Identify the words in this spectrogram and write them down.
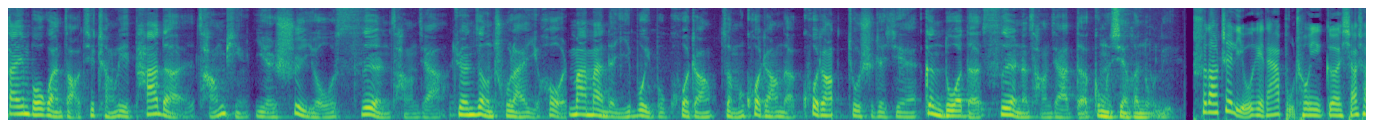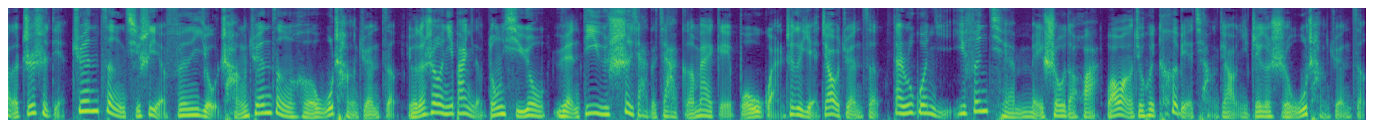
大英博物馆早期成立，它的藏品也是由私人藏家捐赠出来以后，慢慢的一步一步扩张。怎么扩张的？扩张就是这些更多的私人的藏家的贡献和努力。说到这里，我给大家补充一个小小的知识点：捐赠其实也分有偿捐赠和无偿捐赠。有的时候你把你的东西用远低于市价的价格卖给博物馆，这个也叫捐赠。但如果你一分钱没收的话，往往就会特别强调你这个是无偿捐赠。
